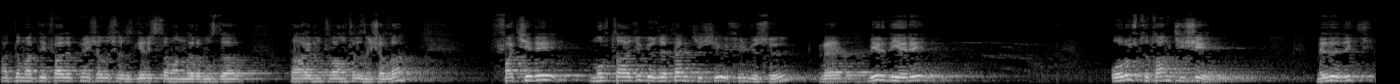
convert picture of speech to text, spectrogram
Madde madde ifade etmeye çalışırız geniş zamanlarımızda. Daha ayrıntılı anlatırız inşallah. Fakiri, muhtacı gözeten kişi üçüncüsü ve bir diğeri oruç tutan kişi. Ne dedik?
